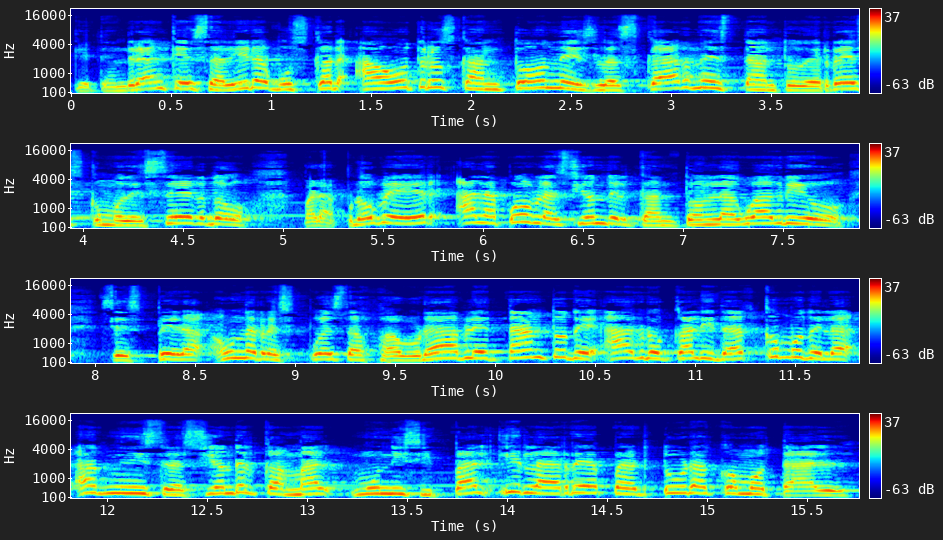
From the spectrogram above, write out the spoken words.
que tendrán que salir a buscar a otros cantones las carnes tanto de res como de cerdo para proveer a la población del cantón Laguagrio. Se espera una respuesta favorable tanto de agrocalidad como de la administración del camal municipal y la reapertura como tal.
